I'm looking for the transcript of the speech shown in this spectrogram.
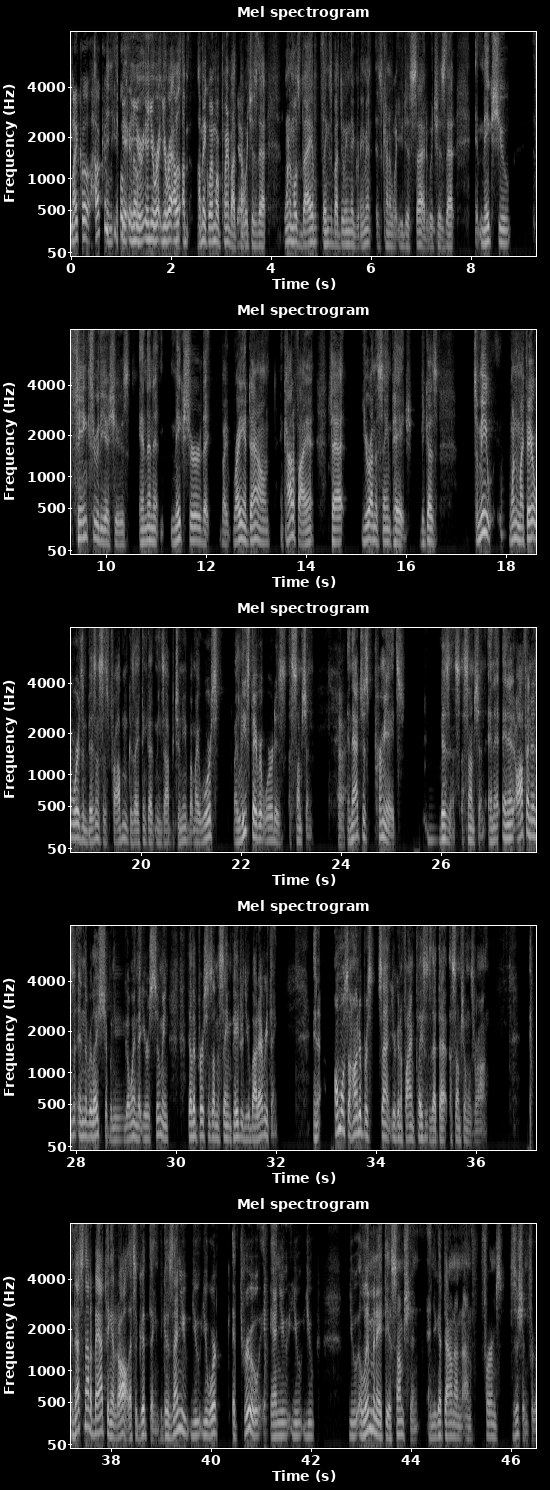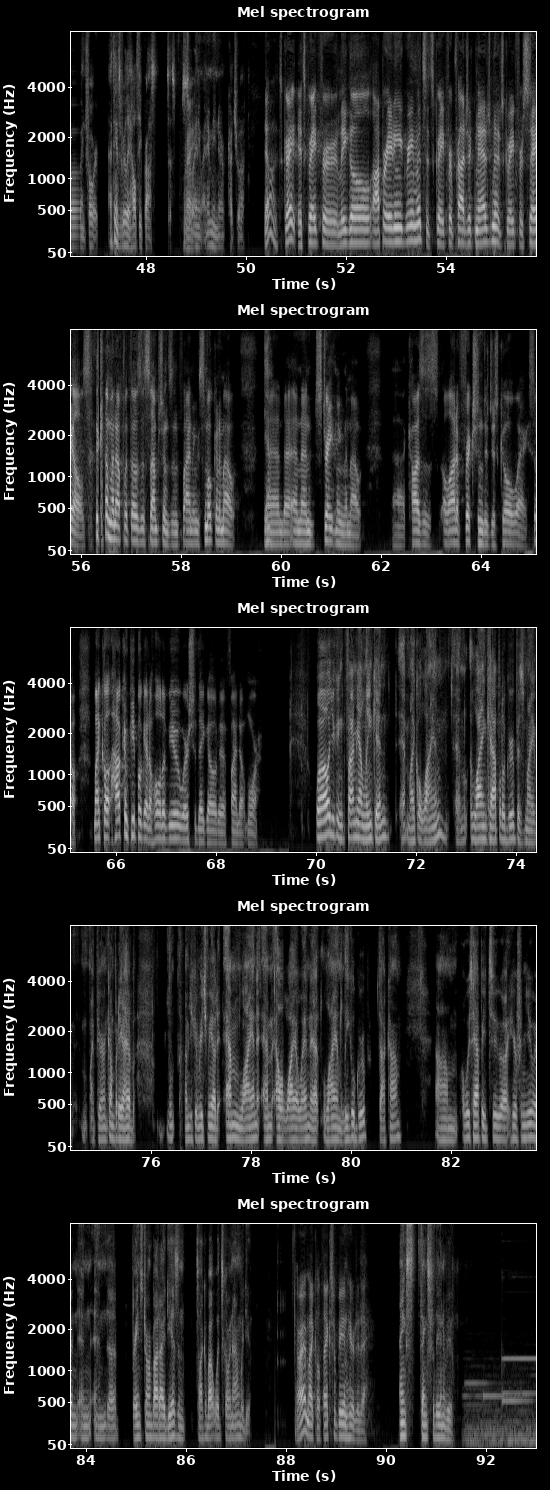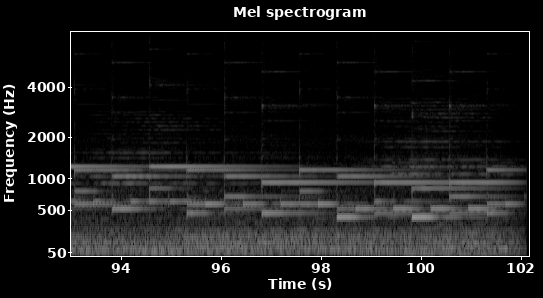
Michael, how can And, people and get? you're, and you're right. You're right. I'll, I'll- I'll make one more point about Yeah. that, which is that one of the most valuable things about doing the agreement is kind of what you just said, which is that it makes you think through the issues, and then it makes sure that by writing it down and codifying it, that you're on the same page. Because to me, one of my favorite words in business is problem, because I think that means opportunity. But my worst, my least favorite word is assumption, Huh. and that just permeates business assumption and it, and it often is in the relationship when you go in that you're assuming the other person's on the same page with you about everything. And almost 100% you're going to find places that that assumption was wrong. And that's not a bad thing at all. That's a good thing because then you you you work it through and you you you you eliminate the assumption and you get down on on firm's position for going forward. I think it's a really healthy process. So Right. anyway, I mean to cut you off. No, it's great. It's great for legal operating agreements. It's great for project management. It's great for sales. Coming up with those assumptions and finding, smoking them out, Yeah. and uh, and then straightening them out uh, causes a lot of friction to just go away. So, Michael, how can people get a hold of you? Where should they go to find out more? Well, you can find me on LinkedIn at Michael Lyon, and Lyon Capital Group is my my parent company. I have um, you can reach me at m lyon m l y o n at lyonlegalgroup.com. Um, always happy to uh, hear from you and and and uh, brainstorm about ideas and talk about what's going on with you. All right, Michael. Thanks for being here today. Thanks thanks for the interview.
